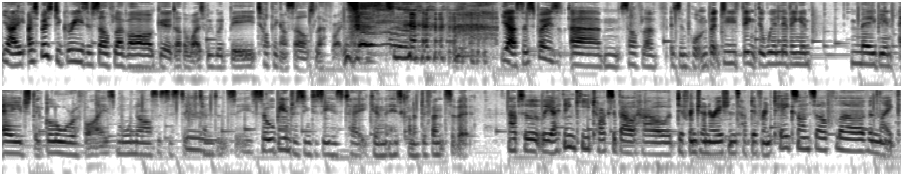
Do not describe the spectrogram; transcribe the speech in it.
Yeah, I, I suppose degrees of self love are good, otherwise, we would be topping ourselves left, right, and centre. yes, I suppose um, self love is important, but do you think that we're living in maybe an age that glorifies more narcissistic tendencies? So it will be interesting to see his take and his kind of defence of it. Absolutely. I think he talks about how different generations have different takes on self love and like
